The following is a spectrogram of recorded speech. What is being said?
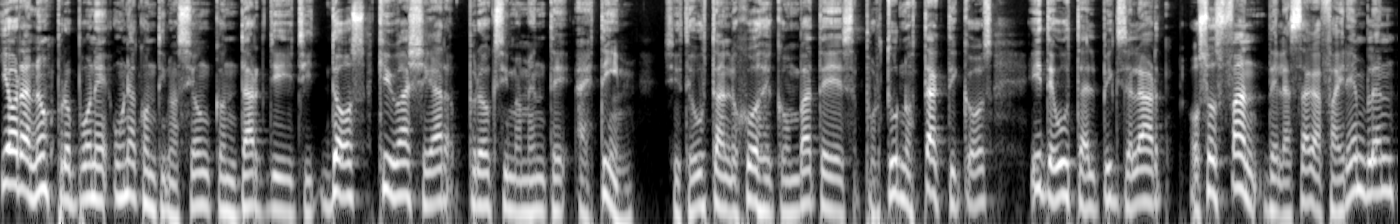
y ahora nos propone una continuación con Dark Deity 2 que va a llegar próximamente a Steam. Si te gustan los juegos de combates por turnos tácticos y te gusta el pixel art o sos fan de la saga Fire Emblem,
